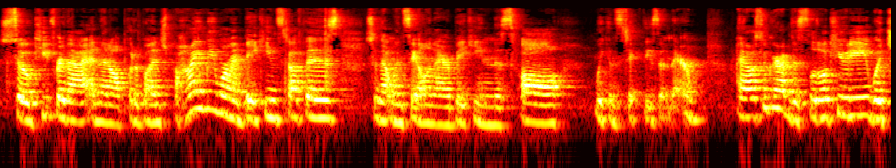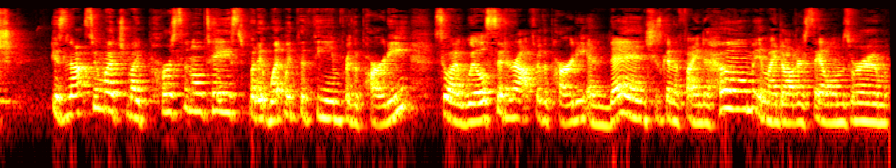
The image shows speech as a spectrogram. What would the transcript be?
So cute for that. And then I'll put a bunch behind me where my baking stuff is so that when Sale and I are baking this fall, we can stick these in there. I also grabbed this little cutie, which is not so much my personal taste, but it went with the theme for the party. So I will sit her out for the party and then she's gonna find a home in my daughter Salem's room.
